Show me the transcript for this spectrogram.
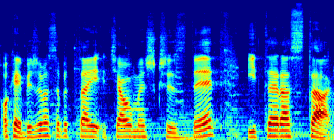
Okej, bierzemy sobie tutaj ciało mężczyzny i teraz tak.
